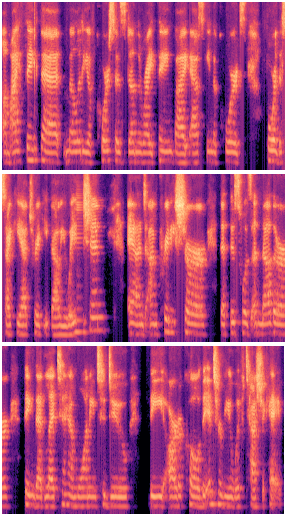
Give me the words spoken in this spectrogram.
Um, I think that Melody, of course, has done the right thing by asking the courts for the psychiatric evaluation. And I'm pretty sure that this was another thing that led to him wanting to do the article, the interview with Tasha K.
